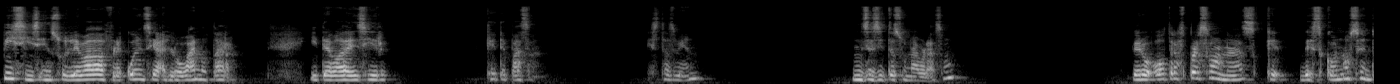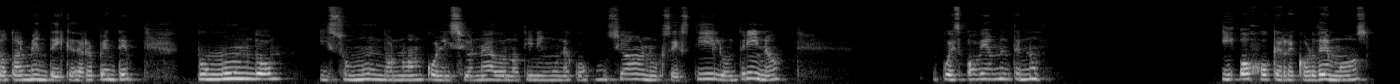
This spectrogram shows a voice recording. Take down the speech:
Pisces en su elevada frecuencia, lo va a notar y te va a decir, ¿qué te pasa? ¿Estás bien? ¿Necesitas un abrazo? Pero otras personas que desconocen totalmente y que de repente tu mundo y su mundo no han colisionado, no tienen una conjunción, un sextil, un trino, pues obviamente no. Y ojo que recordemos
